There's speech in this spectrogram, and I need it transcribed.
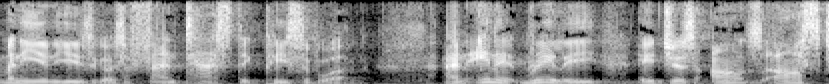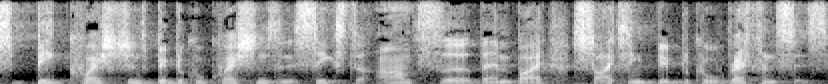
many years ago. It's a fantastic piece of work. And in it, really, it just asks big questions, biblical questions, and it seeks to answer them by citing biblical references.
